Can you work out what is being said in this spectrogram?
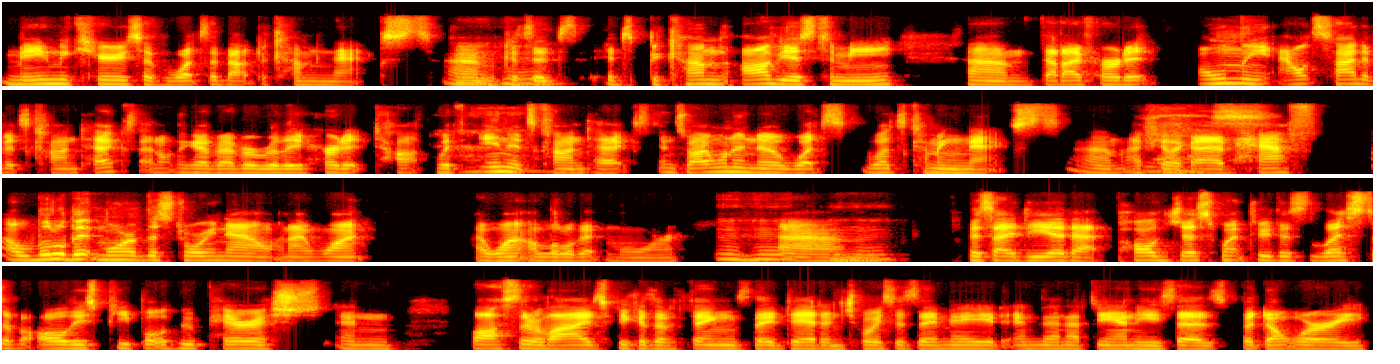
made me curious of what's about to come next because um, mm-hmm. it's it's become obvious to me um, that I've heard it only outside of its context. I don't think I've ever really heard it taught within oh. its context, and so I want to know what's what's coming next. Um, I feel yes. like I have half a little bit more of the story now, and I want I want a little bit more. Mm-hmm, um, mm-hmm. this idea that Paul just went through this list of all these people who perished and lost their lives because of things they did and choices they made. And then at the end, he says, But don't worry,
